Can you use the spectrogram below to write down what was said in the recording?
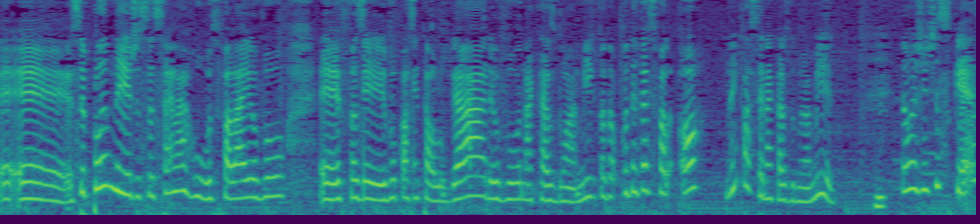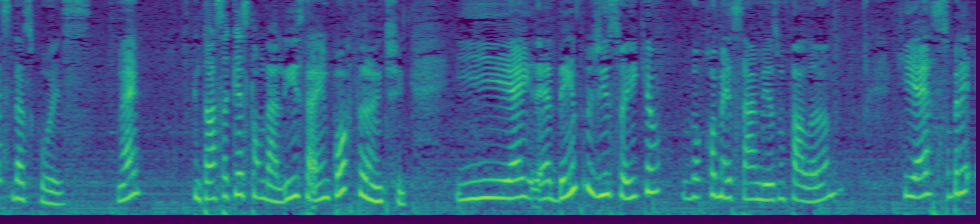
é, é, você planeja, você sai na rua, você fala, ah, eu vou é, fazer, eu vou passar em tal lugar, eu vou na casa de um amigo, tal, tal. quando você fala, ó, oh, nem passei na casa do meu amigo. Uhum. Então a gente esquece das coisas, né? Então essa questão da lista é importante. E é, é dentro disso aí que eu vou começar mesmo falando que é sobre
